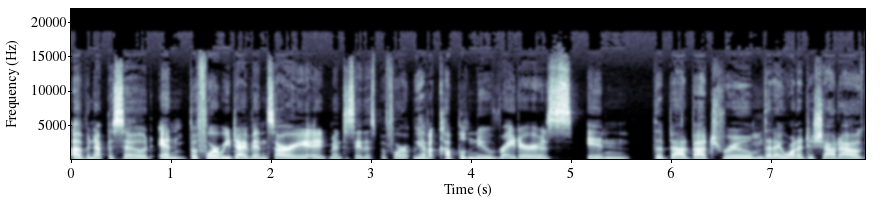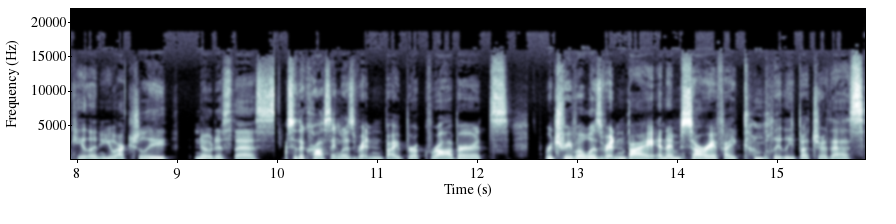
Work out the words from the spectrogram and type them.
of an episode. And before we dive in, sorry, I meant to say this before. We have a couple new writers in the Bad Batch room that I wanted to shout out. Caitlin, you actually noticed this. So the crossing was written by Brooke Roberts. Retrieval was written by, and I'm sorry if I completely butcher this,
